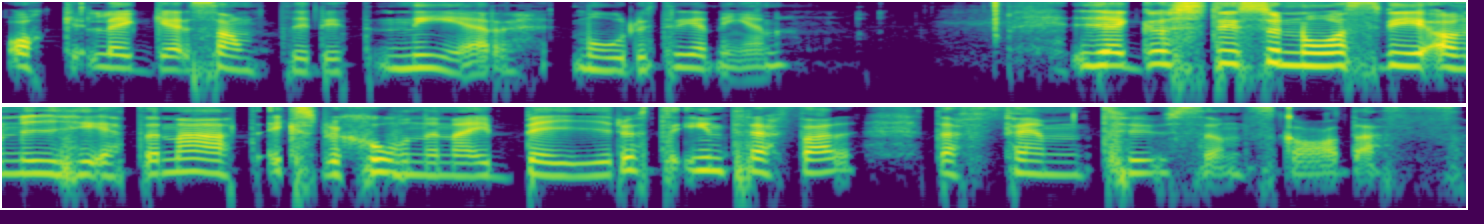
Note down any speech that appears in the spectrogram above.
och lägger samtidigt ner mordutredningen. I augusti så nås vi av nyheterna att explosionerna i Beirut inträffar där 5 000 skadas.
